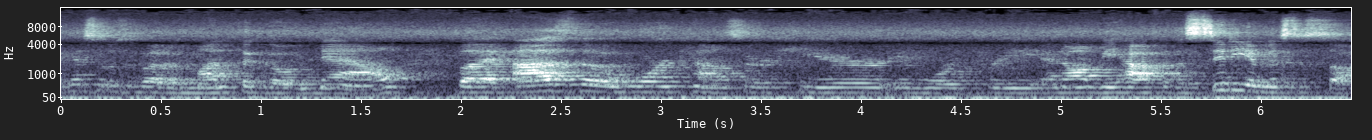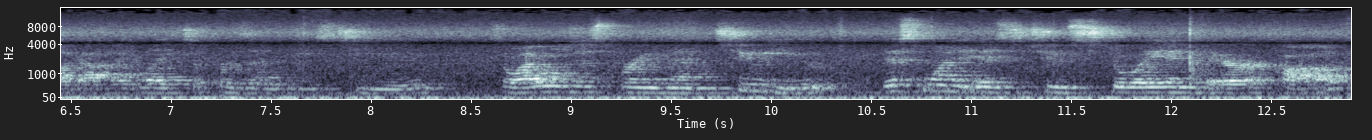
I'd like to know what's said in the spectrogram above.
I guess it was about a month ago now. But as the counselor here in Ward 3, and on behalf of the City of Mississauga, I'd like to present these to you. So I will just bring them to you. This one is to Stoyan Barakov.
